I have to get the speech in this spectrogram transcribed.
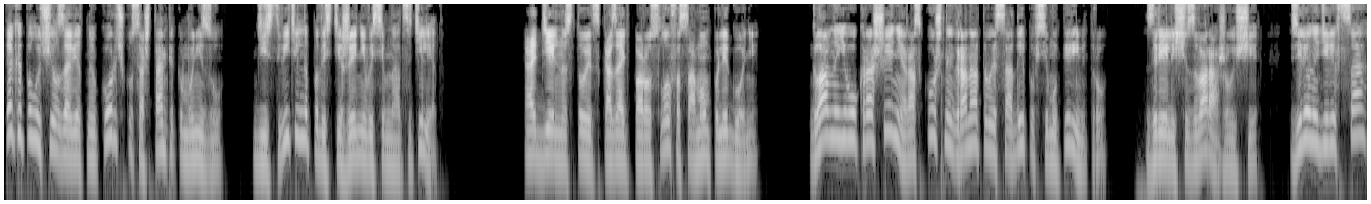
Так и получил заветную корочку со штампиком внизу. Действительно по достижении 18 лет. Отдельно стоит сказать пару слов о самом полигоне. Главное его украшение – роскошные гранатовые сады по всему периметру. Зрелище завораживающее. Зеленые деревца,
